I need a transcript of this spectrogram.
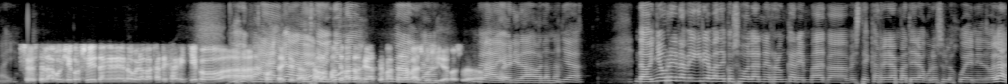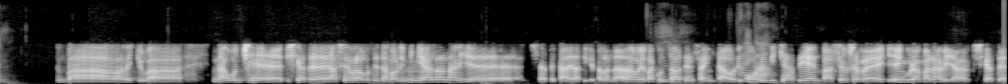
Bai. Ze bestela goiziko ziretan eh, nobera bakarrik jakiteko, ba, kosta da. eh, Eta bate ja, bat geratzen batera, ba, bai, eskusideko zuen. Bai, hori da, Holanda. Ja. Da, oin aurrera begire badeko zuolan erronkaren bat, ba, beste karreran batera gure zulo juen edo lan. Ba, ba, betu, ba, naguntxe, pixkat, azen hola urtetan, ba, hori, mini gazdan nabil, e, pixkat, kaderatik eta landa, da, hori, bakuntza baten zain, eta hori, ba. horren bitxartien, ba, zeu zer egin guran banabil, ber, pixkat,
